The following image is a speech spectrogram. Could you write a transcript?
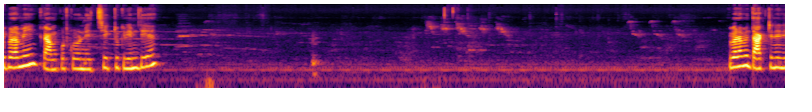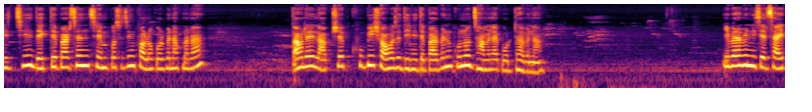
এবার আমি ক্রাম কোট করে নিচ্ছি একটু ক্রিম দিয়ে। এবার আমি দাগ টেনে নিচ্ছি। দেখতে পারছেন সেম প্রসেসিং ফলো করবেন আপনারা। তাহলে লাভ শেপ খুবই সহজে দিয়ে নিতে পারবেন, কোনো ঝামেলায় পড়তে হবে না। এবার আমি নিচের সাইড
